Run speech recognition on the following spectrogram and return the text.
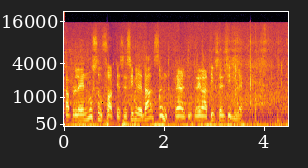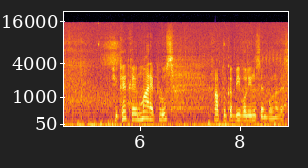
Caprele nu sunt foarte sensibile, dar sunt relativ sensibile. Și cred că e un mare plus faptul că bivolii nu se îmbolnăvesc.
